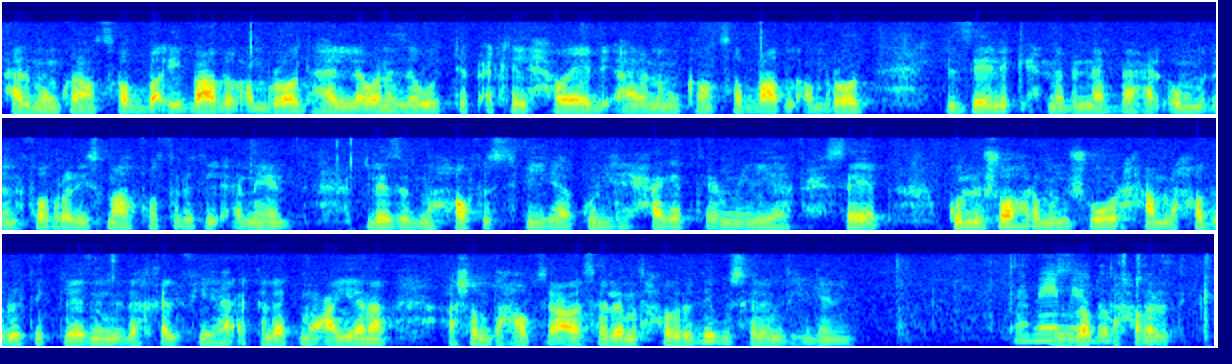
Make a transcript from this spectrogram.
هل ممكن اتصاب باي بعض الأمراض؟ هل لو أنا زودت في أكل الحوادق هل أنا ممكن اتصاب بعض الأمراض؟ لذلك إحنا بننبه على الأم إن الفترة دي اسمها فترة الأمان. لازم نحافظ فيها كل حاجة بتعمليها في حساب. كل شهر من شهور حمل حضرتك لازم ندخل فيها أكلات معينة عشان تحافظي على سلامة حضرتك وسلامة الجنين تمام يا دكتور. حضرتك.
